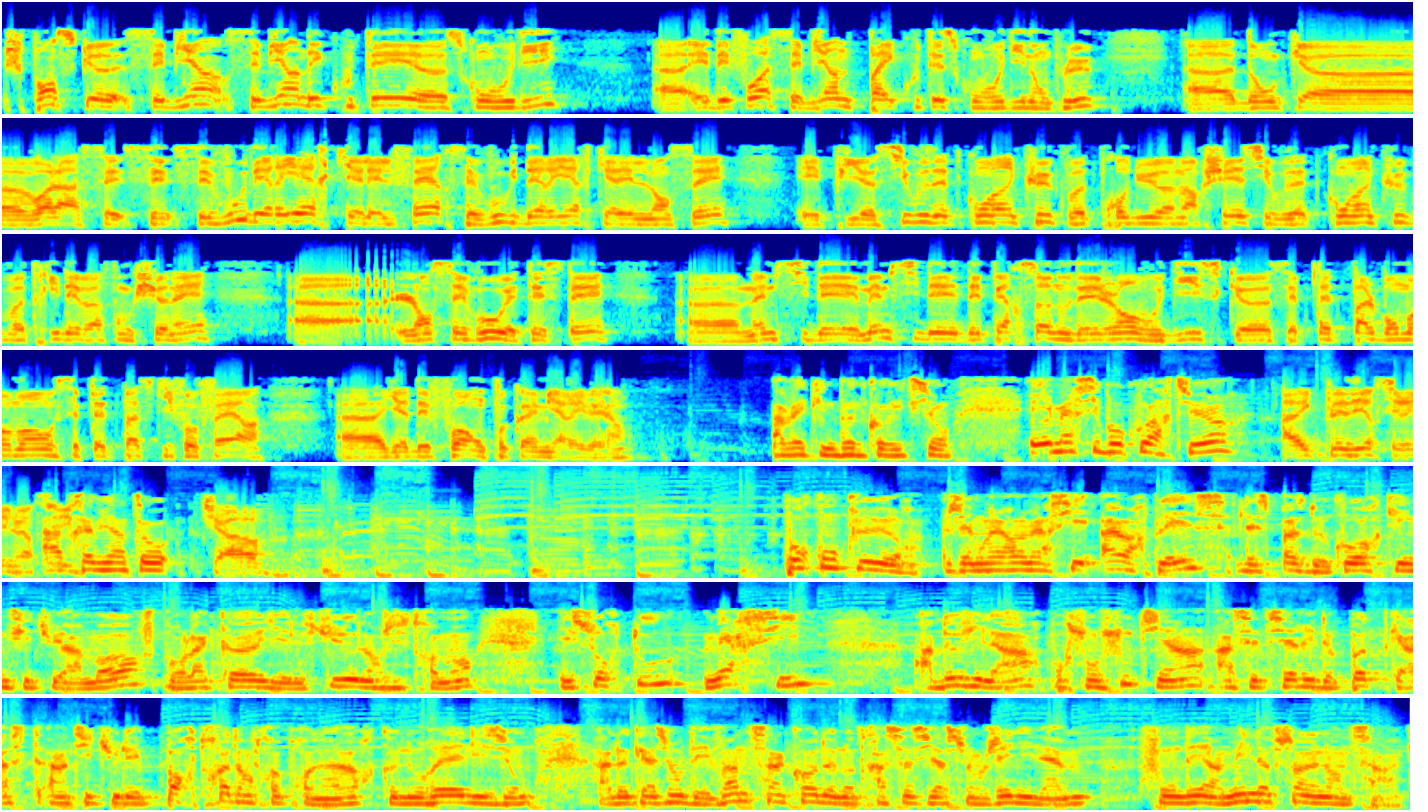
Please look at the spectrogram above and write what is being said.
je pense que c'est bien, bien d'écouter euh, ce qu'on vous dit. Euh, et des fois, c'est bien de ne pas écouter ce qu'on vous dit non plus. donc voilà, c'est vous derrière qui allez le faire, c'est vous derrière qui allez le lancer. Et puis, si vous êtes convaincu que votre produit va marcher, si vous êtes convaincu que votre idée va fonctionner, lancez-vous et testez. même si des même si des, des, personnes ou des gens vous disent que c'est peut-être pas le bon moment ou c'est peut-être pas ce qu'il faut faire, il y a des fois on peut quand même y arriver. Hein avec une bonne conviction. Et merci beaucoup Arthur. Avec plaisir Cyril, merci. À très bientôt. Ciao. Pour conclure, j'aimerais remercier Place, l'espace de coworking situé à Morges, pour l'accueil et le studio d'enregistrement. Et surtout, merci à De Villard pour son soutien à cette série de podcasts intitulée Portrait d'entrepreneur que nous réalisions à l'occasion des 25 ans de notre association Génilem, fondée en 1995.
